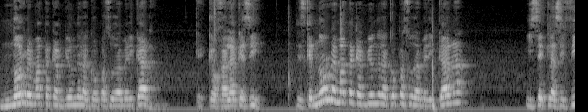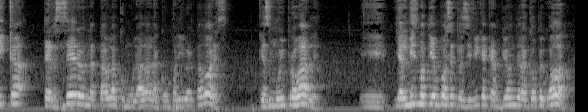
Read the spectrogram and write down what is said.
no remata campeón de la Copa Sudamericana? Que, ojalá que sí. Si es que no remata campeón de la Copa Sudamericana y se clasifica tercero en la tabla acumulada a la Copa Libertadores, que es muy probable. Eh, y al mismo tiempo se clasifica campeón de la Copa Ecuador.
